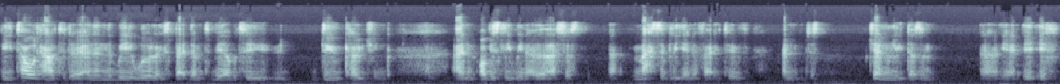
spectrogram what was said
be told how to do it and then we will expect them to be able to do coaching. And obviously we know that that's just uh, massively ineffective and just generally doesn't uh, yeah, if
